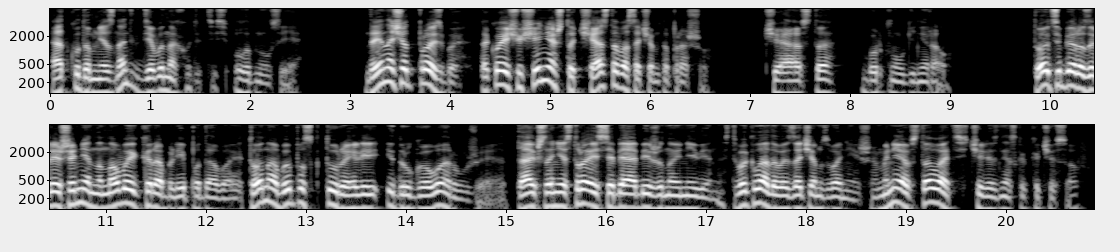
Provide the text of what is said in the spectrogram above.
«Откуда мне знать, где вы находитесь?» — улыбнулся я. Да и насчет просьбы. Такое ощущение, что часто вас о чем-то прошу». «Часто», — буркнул генерал. «То тебе разрешение на новые корабли подавай, то на выпуск турелей и другого оружия. Так что не строй из себя обиженную невинность. Выкладывай, зачем звонишь. Мне вставать через несколько часов».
